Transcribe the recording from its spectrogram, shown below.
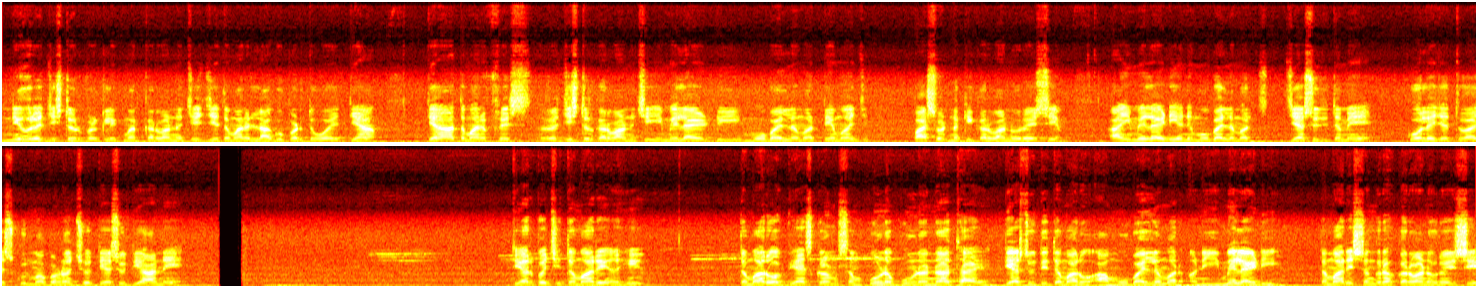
ન્યૂ રજિસ્ટર પર ક્લિક માર્ક કરવાનો છે. જે તમારે લાગુ પડતું હોય ત્યાં ત્યાં તમારે ફ્રેશ રજિસ્ટર કરવાનું છે. ઈમેલ આઈડી, મોબાઈલ નંબર તેમજ પાસવર્ડ નક્કી કરવાનો રહેશે. આ ઈમેલ આઈડી અને મોબાઈલ નંબર જ્યાં સુધી તમે કોલેજ અથવા સ્કૂલમાં ભણો છો, ત્યાં સુધી આને, ત્યાર પછી તમારે અહીં તમારો અભ્યાસક્રમ સંપૂર્ણ પૂર્ણ ના થાય, ત્યાં સુધી તમારો આ મોબાઈલ નંબર અને ઈમેલ આઈડી તમારે સંગ્રહ કરવાનો રહેશે.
